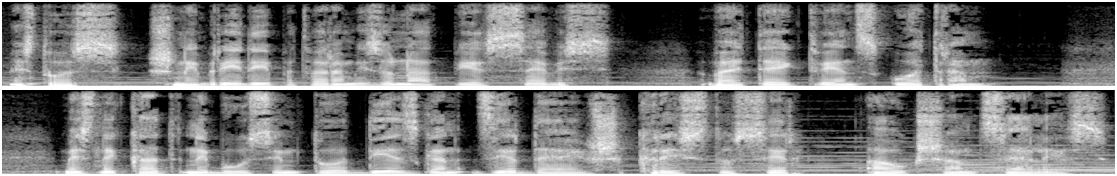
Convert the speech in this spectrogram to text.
mēs tos šī brīdī pat varam izrunāt pie sevis vai teikt viens otram. Mēs nekad nebūsim to diezgan dzirdējuši. Kristus ir augšām cēlies.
